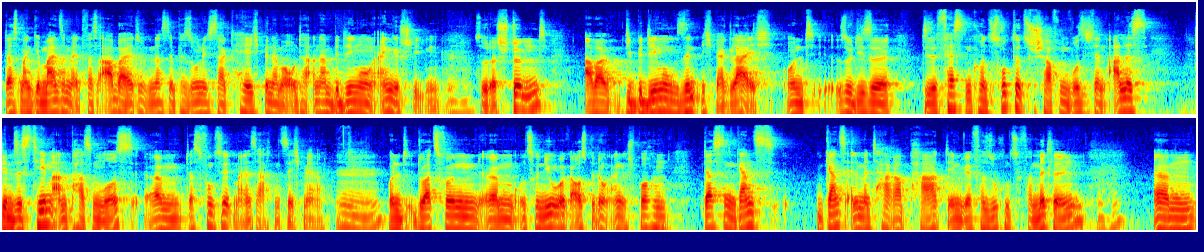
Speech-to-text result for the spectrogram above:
dass man gemeinsam etwas arbeitet und dass eine Person nicht sagt, hey, ich bin aber unter anderen Bedingungen eingestiegen. Mhm. So, das stimmt, aber die Bedingungen sind nicht mehr gleich. Und so diese, diese festen Konstrukte zu schaffen, wo sich dann alles dem System anpassen muss, ähm, das funktioniert meines Erachtens nicht mehr. Mhm. Und du hast vorhin ähm, unsere New Work-Ausbildung angesprochen. Das ist ein ganz ganz elementarer Part, den wir versuchen zu vermitteln, mhm. ähm,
